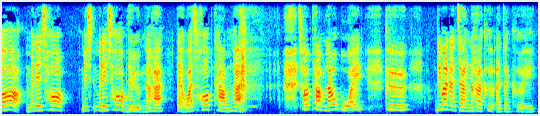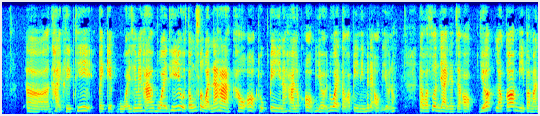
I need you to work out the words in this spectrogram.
ก็ไม่ได้ชอบไม่ไม่ได้ชอบดื่มนะคะ แต่ว่าชอบทำค่ะ ชอบทำเหล้าบวย คือที่บ้านอาจังนะคะ คืออาจังเคยถ่ายคลิปที่ไปเก็บบวยใช่ไหมคะ บวยที่อยู่ตรงสวนนะคะเขาออกทุกปีนะคะ แล้วก็ออกเยอะด้วย แต่ว่าปีนี้ไม่ได้ออกเยอะเนาะ แต่ว่าส่วนใหญ่เนี่ยจะออกเยอะ แล้วก็มีประมาณ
